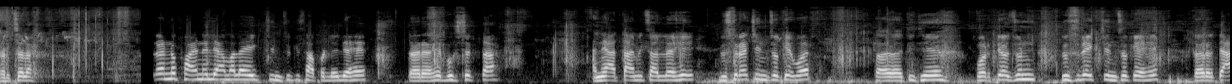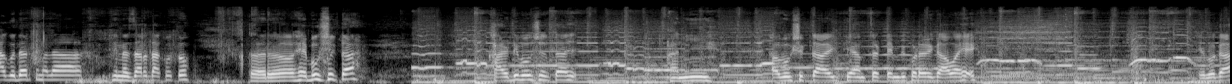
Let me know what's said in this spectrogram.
तर चला. मित्रांनो फायनली आम्हाला एक चिंचुकी सापडलेली आहे. तर हे बघू शकता. आणि आता आम्ही चाललो आहे दुसऱ्या चिंचोकेवर. तर तिथे वरती अजून दुसरे एक चिंचोके आहे. तर त्या अगोदर तुम्हाला तिथे नजारा दाखवतो. तर हे बघू शकता. खारडी बघू शकता. आणि हा बघू शकता इथे आमचं टेंबीपडा हे गाव आहे. हे बघा.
